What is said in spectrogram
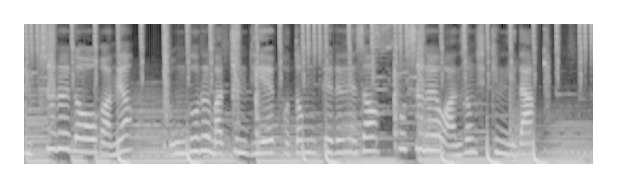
육수를 넣어가며 농도를 맞춘 뒤에 버터 뭉태를 해서 소스를 완성시킵니다.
